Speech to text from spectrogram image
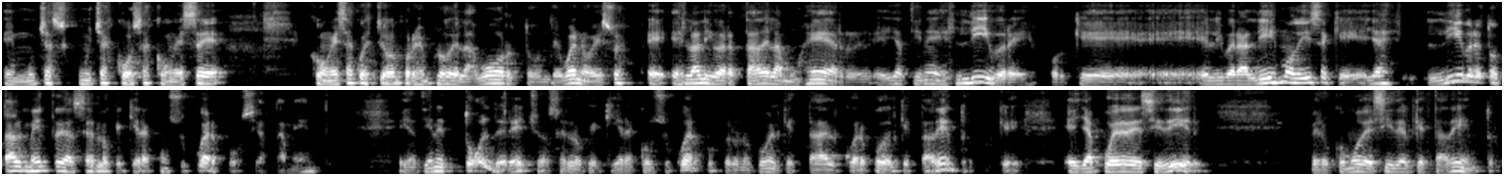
en muchas, muchas cosas con ese con esa cuestión, por ejemplo, del aborto, donde, bueno, eso es, eh, es, la libertad de la mujer, ella tiene, es libre, porque el liberalismo dice que ella es libre totalmente de hacer lo que quiera con su cuerpo, ciertamente. Ella tiene todo el derecho a hacer lo que quiera con su cuerpo, pero no con el que está, el cuerpo del que está dentro, porque ella puede decidir, pero ¿cómo decide el que está dentro?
